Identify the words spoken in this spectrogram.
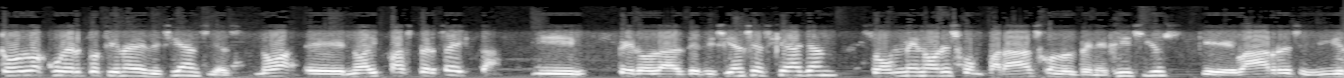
todo acuerdo tiene deficiencias, no, eh, no hay paz perfecta. Y pero las deficiencias que hayan son menores comparadas con los beneficios que va a recibir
